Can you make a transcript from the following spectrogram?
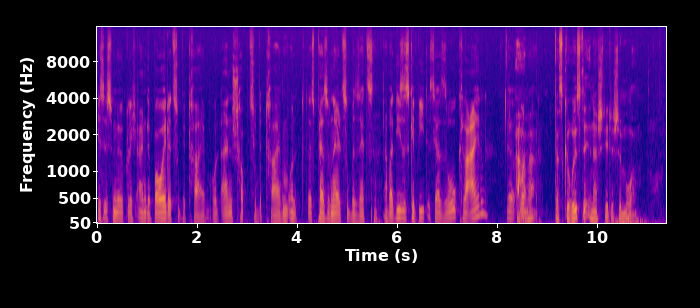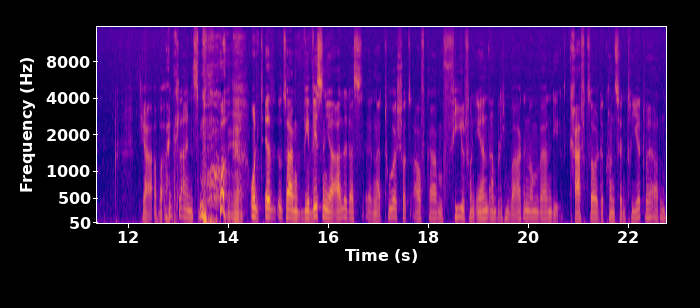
ist es möglich, ein Gebäude zu betreiben und einen Shop zu betreiben und das personell zu besetzen. Aber dieses Gebiet ist ja so klein. Äh, aber das größte innerstädtische Moor. Ja, aber ein kleines Moor. Ja. Und äh, sozusagen, wir wissen ja alle, dass äh, Naturschutzaufgaben viel von Ehrenamtlichen wahrgenommen werden. Die Kraft sollte konzentriert werden.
